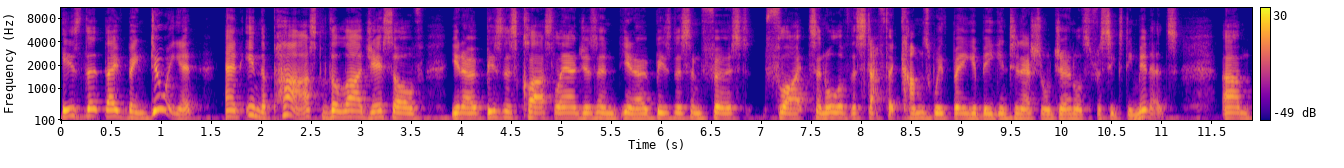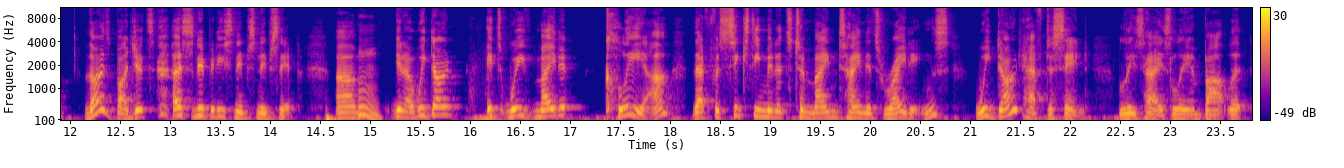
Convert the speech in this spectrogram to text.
is that they've been doing it, and in the past, the largesse of you know business class lounges and you know business and first flights and all of the stuff that comes with being a big international journalist for 60 Minutes, um, those budgets are snippety snip snip snip. Um, You know we don't. It's we've made it clear that for 60 minutes to maintain its ratings, we don't have to send Liz Hayes, Liam Bartlett,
